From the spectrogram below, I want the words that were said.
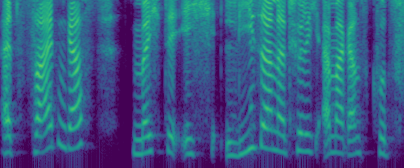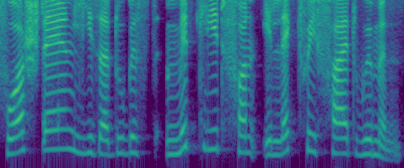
Als zweiten Gast möchte ich Lisa natürlich einmal ganz kurz vorstellen. Lisa, du bist Mitglied von Electrified Women.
